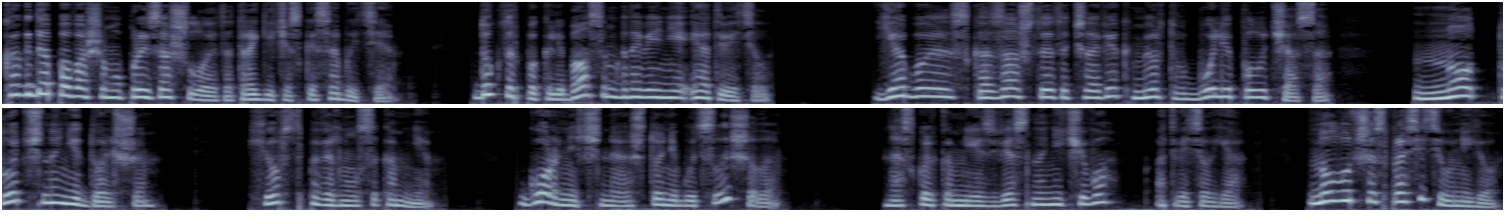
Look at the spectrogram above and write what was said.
Когда, по-вашему, произошло это трагическое событие? Доктор поколебался мгновение и ответил. Я бы сказал, что этот человек мертв более получаса, но точно не дольше. Хёрст повернулся ко мне. «Горничная что-нибудь слышала?» «Насколько мне известно, ничего», — ответил я но лучше спросите у нее.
